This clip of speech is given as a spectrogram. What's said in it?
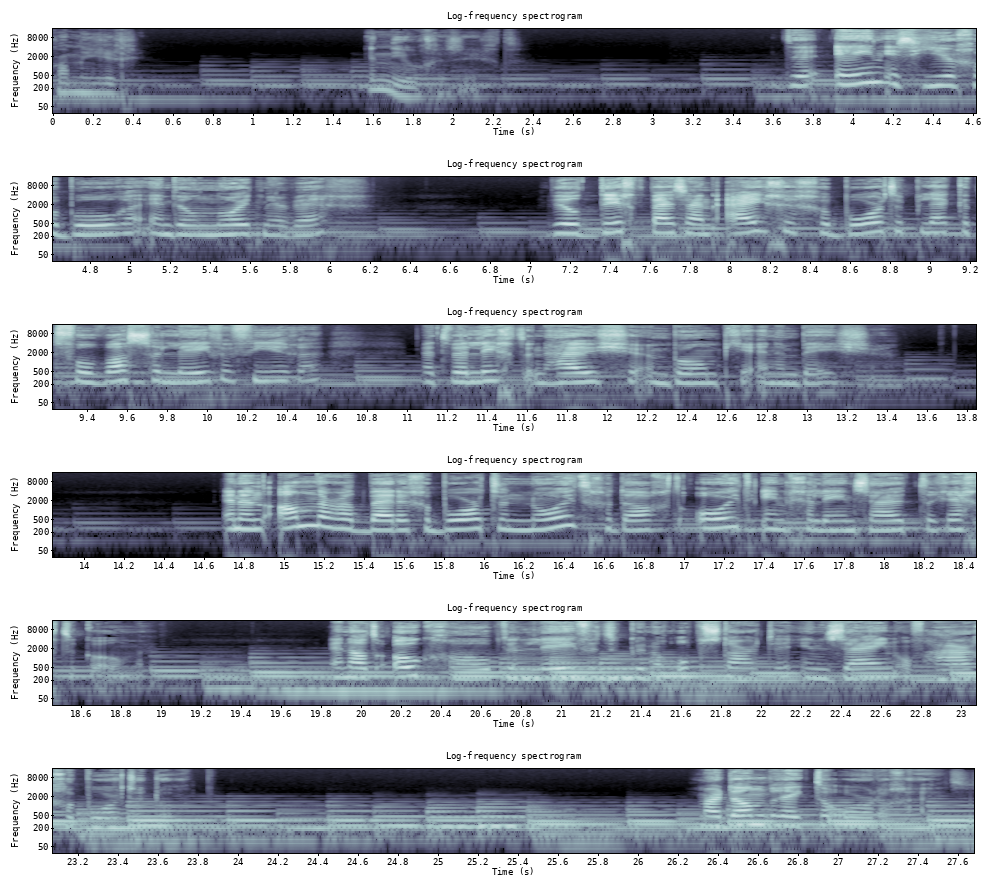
kwam hier een nieuw gezicht. De een is hier geboren en wil nooit meer weg. Wil dicht bij zijn eigen geboorteplek het volwassen leven vieren, met wellicht een huisje, een boompje en een beestje. En een ander had bij de geboorte nooit gedacht ooit in Geleen Zuid terecht te komen. En had ook gehoopt een leven te kunnen opstarten in zijn of haar geboortedorp. Maar dan breekt de oorlog uit.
